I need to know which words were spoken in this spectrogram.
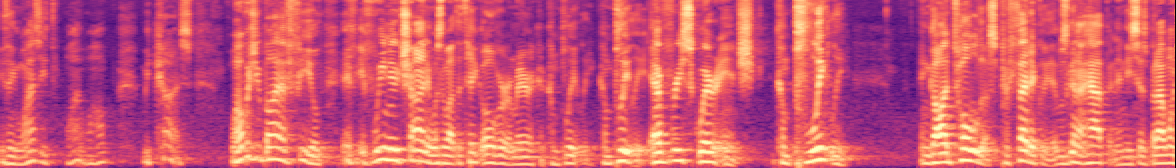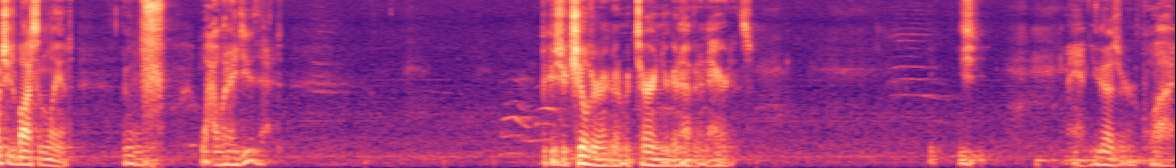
You think, why is he, why? Well, because. Why would you buy a field if, if we knew China was about to take over America completely? Completely. Every square inch. Completely. And God told us prophetically it was going to happen. And He says, But I want you to buy some land. And, why would I do that? Because your children are going to return, you're going to have an inheritance. You, man, you guys are quiet.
